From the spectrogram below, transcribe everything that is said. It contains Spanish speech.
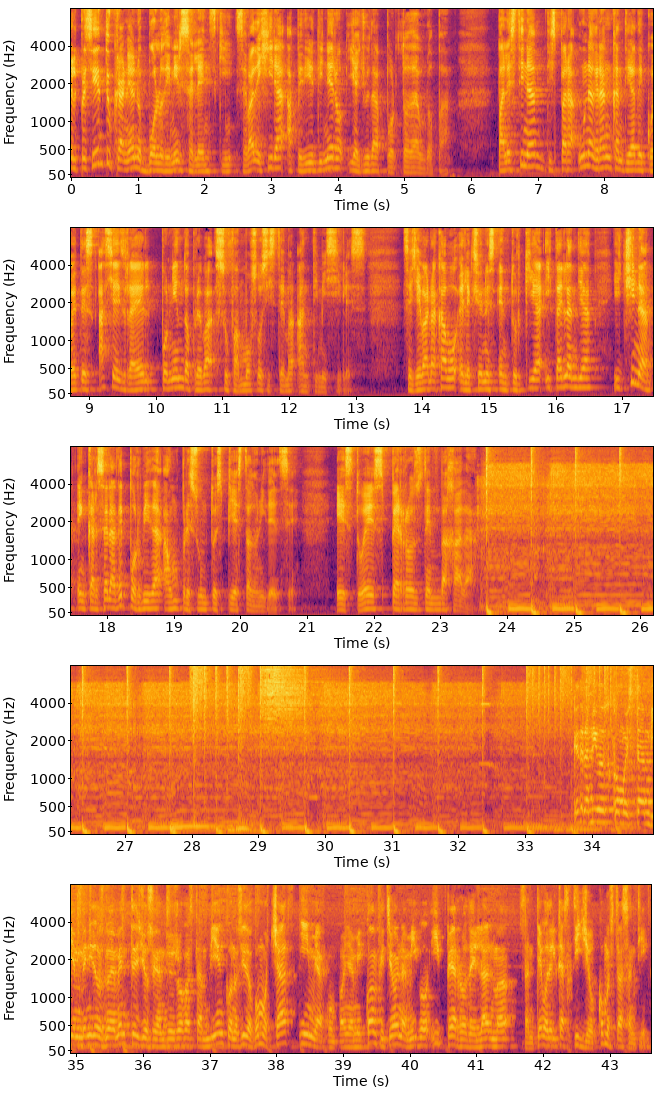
El presidente ucraniano Volodymyr Zelensky se va de gira a pedir dinero y ayuda por toda Europa. Palestina dispara una gran cantidad de cohetes hacia Israel poniendo a prueba su famoso sistema antimisiles. Se llevan a cabo elecciones en Turquía y Tailandia y China encarcela de por vida a un presunto espía estadounidense. Esto es Perros de Embajada. ¿Qué tal amigos? ¿Cómo están? Bienvenidos nuevamente. Yo soy Andrés Rojas, también conocido como Chat, y me acompaña mi coanfitrión, amigo y perro del alma, Santiago del Castillo. ¿Cómo estás, Santi?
